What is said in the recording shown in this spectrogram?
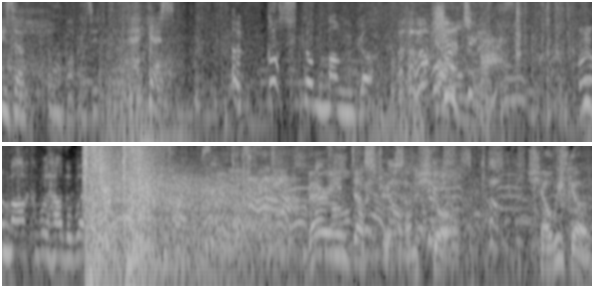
is a oh what was it? Yes, a costermonger. Shooting. Remarkable how the world. Very industrious, I'm sure. Shall we go?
